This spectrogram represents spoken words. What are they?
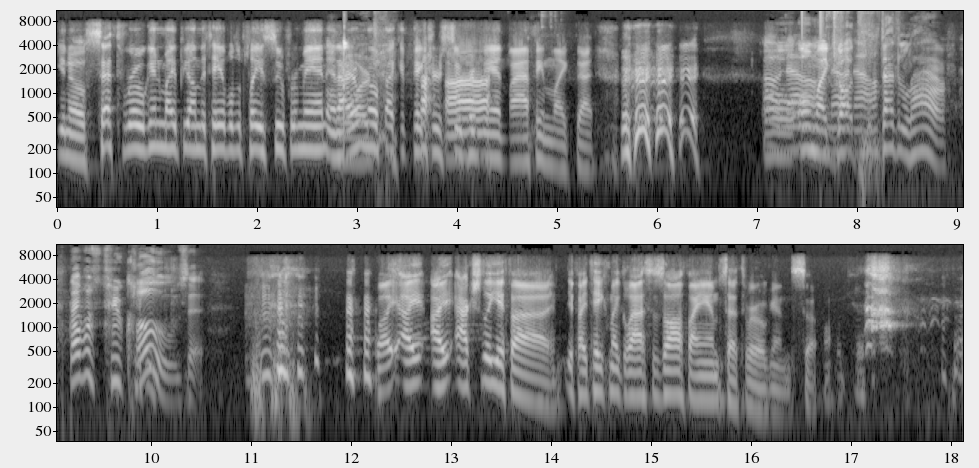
you know, Seth Rogen might be on the table to play Superman, and I don't know if I can picture Superman laughing like that. Oh, Oh, no, oh my no, god, no. that laugh. That was too close. well, I, I, I actually, if uh, if I take my glasses off, I am Seth Rogen. So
